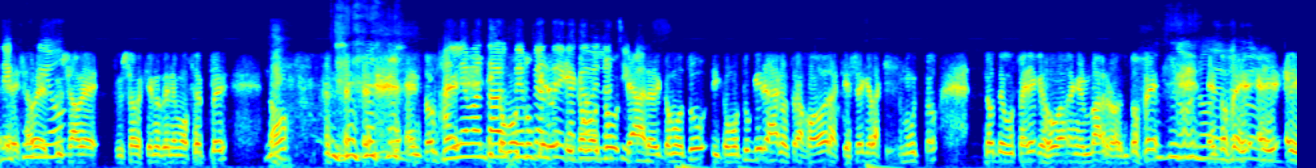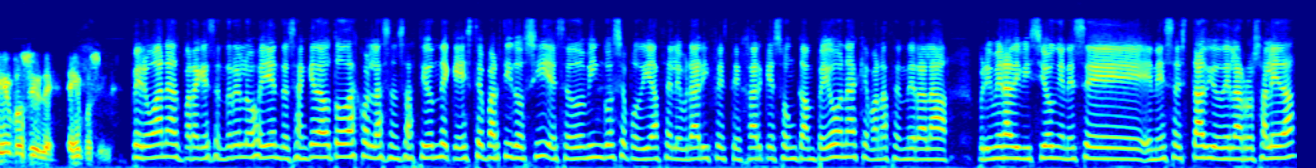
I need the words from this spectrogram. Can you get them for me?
de eh, junio. tú, sabes, tú sabes que no tenemos césped, ¿no? Entonces, Han levantado el césped de que como tú, Claro, y como tú, y como tú quieres a nuestras jugadoras, que sé que las quieres mucho, no te gustaría que jugaran en barro. Entonces, entonces es, imposible, es imposible. Pero Ana, para que se enteren los oyentes, han quedado todas con la sensación de que este partido sí, este domingo se podía celebrar y festejar que son campeonas, que van a ascender a la primera división en ese, en ese estadio de la Rosaleda.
